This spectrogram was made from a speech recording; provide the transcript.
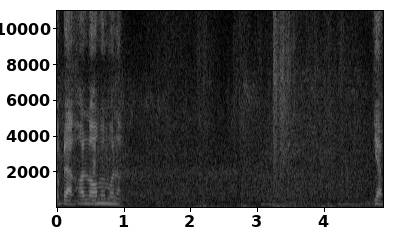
กับดักเขาล้อมมันหมดละอย่าง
